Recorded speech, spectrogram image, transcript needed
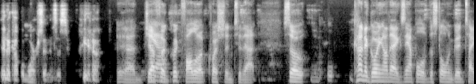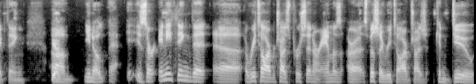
In a couple more sentences you know. Yeah, Jeff, yeah. a quick follow up question to that. So, kind of going on that example of the stolen good type thing. Yeah. Um, you know, is there anything that uh, a retail arbitrage person or Amazon, or especially retail arbitrage, can do?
